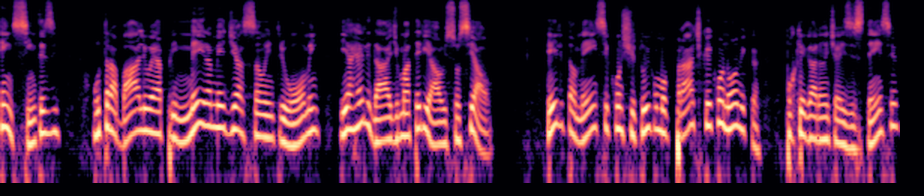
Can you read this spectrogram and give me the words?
Em síntese, o trabalho é a primeira mediação entre o homem e a realidade material e social. Ele também se constitui como prática econômica, porque garante a existência,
